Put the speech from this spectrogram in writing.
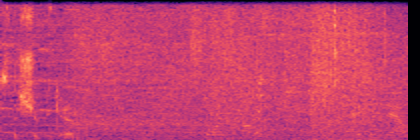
so this should be good. Storm's coming. Take him down.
